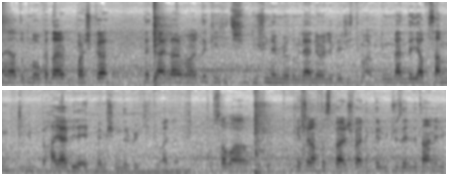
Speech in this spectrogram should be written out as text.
hayatımda o kadar başka detaylar vardı ki hiç düşünemiyordum. Yani öyle bir ihtimal bir gün ben de yapsam gibi hayal bile etmemişimdir büyük ihtimalle. Bu sabah geçen hafta sipariş verdikleri 350 tanelik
